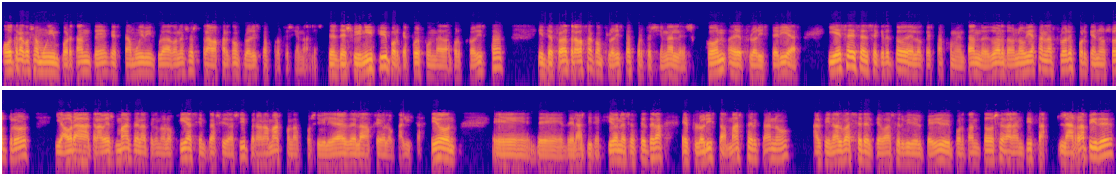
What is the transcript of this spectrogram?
otra cosa muy importante que está muy vinculada con eso es trabajar con floristas profesionales. Desde su inicio y porque fue fundada por floristas, Interflora trabaja con floristas profesionales, con eh, floristerías. Y ese es el secreto de lo que estás comentando, Eduardo. No viajan las flores porque nosotros, y ahora a través más de la tecnología, siempre ha sido así, pero ahora más con las posibilidades de la geolocalización, eh, de, de, las direcciones, etcétera, el florista más cercano al final va a ser el que va a servir el pedido y por tanto se garantiza la rapidez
